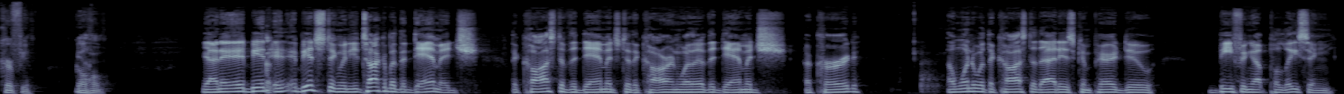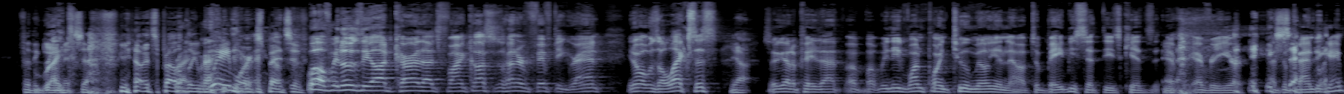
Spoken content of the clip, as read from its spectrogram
curfew, go Yeah. home. Yeah, and it'd be uh, it'd be interesting when you talk about the damage, the cost of the damage to the car, and whether the damage occurred. I wonder what the cost of that is compared to beefing up policing for the game Right. itself. You know, it's probably Right, way right. more expensive. well, if we lose the odd car, that's fine. Costs us 150 grand. You know, it was a Lexus, yeah, so you got to pay that. Uh, but we need 1.2 million now to babysit these kids every, every year at the Panda game.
